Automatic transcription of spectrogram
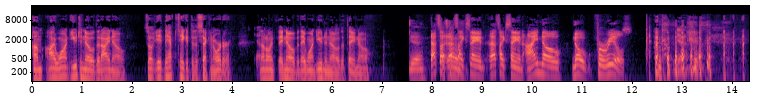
Um, I want you to know that I know. So it, they have to take it to the second order. Yeah. Not only do they know, but they want you to know that they know. Yeah. That's like, That's that's of- like saying that's like saying I know no for reals. Yeah.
